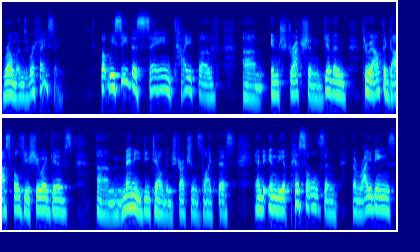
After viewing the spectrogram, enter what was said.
Romans were facing. But we see the same type of um, instruction given throughout the Gospels. Yeshua gives um, many detailed instructions like this. And in the epistles and the writings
